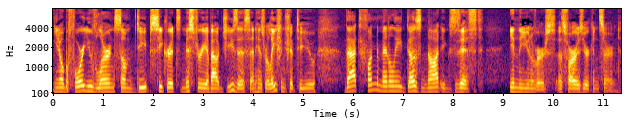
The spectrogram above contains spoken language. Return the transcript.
you know, before you've learned some deep secret mystery about Jesus and his relationship to you, that fundamentally does not exist in the universe as far as you're concerned.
